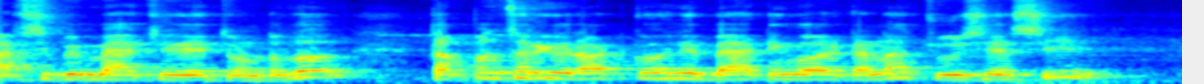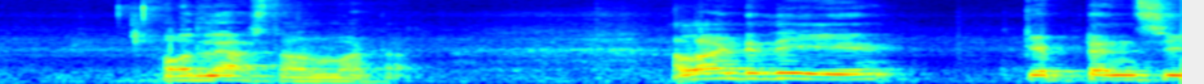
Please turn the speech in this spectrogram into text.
ఆర్సీబీ మ్యాచ్ ఏదైతే ఉంటుందో తప్పనిసరిగా విరాట్ కోహ్లీ బ్యాటింగ్ వరకన్నా చూసేసి వదిలేస్తాను అనమాట అలాంటిది కెప్టెన్సీ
